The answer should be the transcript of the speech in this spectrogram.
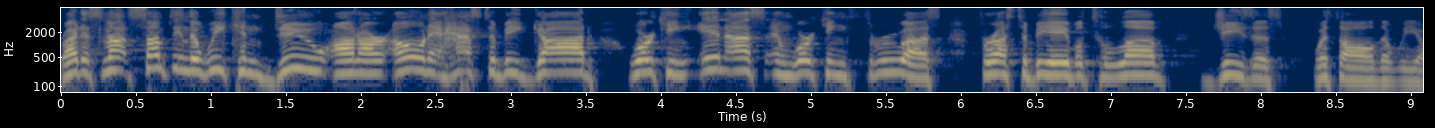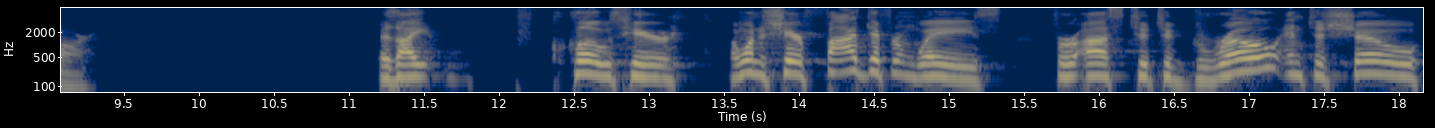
right? It's not something that we can do on our own. It has to be God working in us and working through us for us to be able to love Jesus with all that we are. As I close here, I want to share five different ways for us to, to grow and to show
